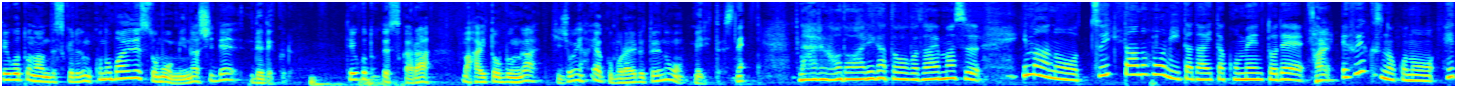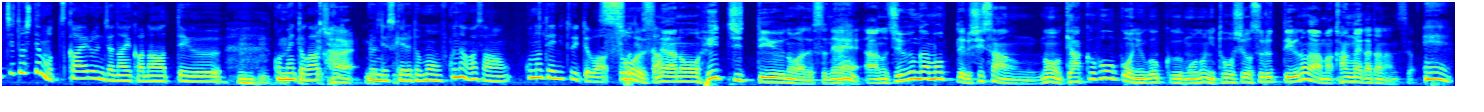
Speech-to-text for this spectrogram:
ということなんですけれどもこの場合ですともうみなしで出てくる。ということですから、まあ、配当分が非常に早くもらえるというのもメリットですね。なるほど、ありがとうございます。今、あのツイッターの方にいただいたコメントで、はい、FX のこのヘッジとしても使えるんじゃないかなっていうコメントがあるんですけれども、はい、福永さん、この点についてはそうですね。あの、ヘッジっていうのはですね、はい、あの自分が持ってる資産の逆方向に動くものに投資をするっていうのが、まあ、考え方なんですよ。ええ、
